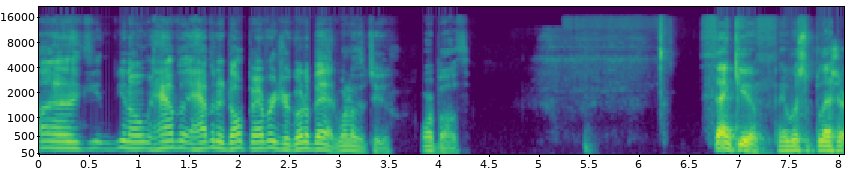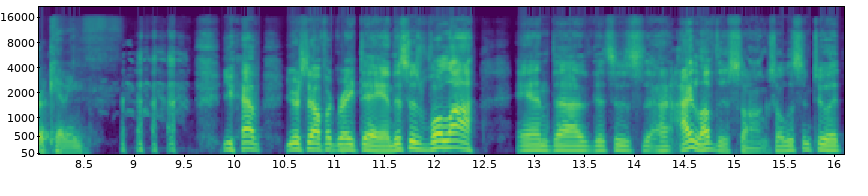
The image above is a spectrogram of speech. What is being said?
uh you know, have have an adult beverage or go to bed, one of the two or both. Thank you. It was a pleasure, Kevin. you have yourself a great day. And this is Vuola. And uh, this is, uh, I love this song. So listen to it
